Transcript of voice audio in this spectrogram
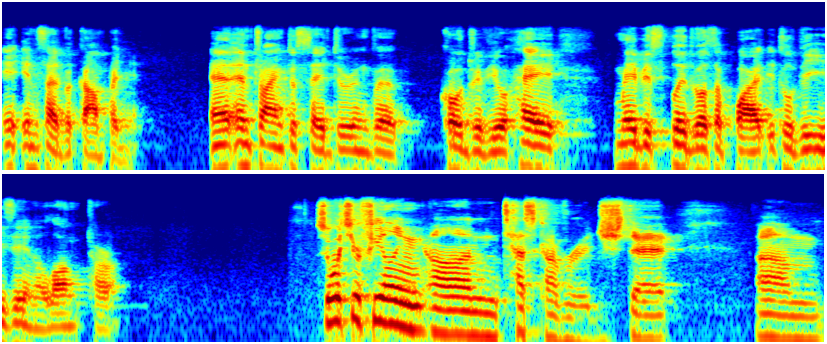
inside the company and, and trying to say during the code review, hey, maybe split those apart, it will be easy in the long term. So what's your feeling on test coverage that um,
